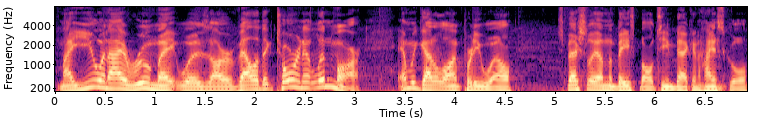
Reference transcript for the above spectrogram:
My UNI roommate was our valedictorian at Linn-Mar, and we got along pretty well especially on the baseball team back in high school.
